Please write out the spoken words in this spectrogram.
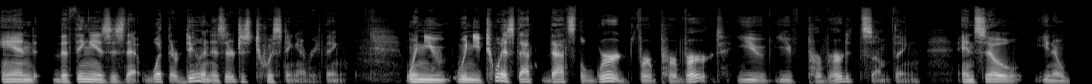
And the thing is is that what they're doing is they're just twisting everything. When you when you twist that that's the word for pervert. You you've perverted something. And so, you know,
